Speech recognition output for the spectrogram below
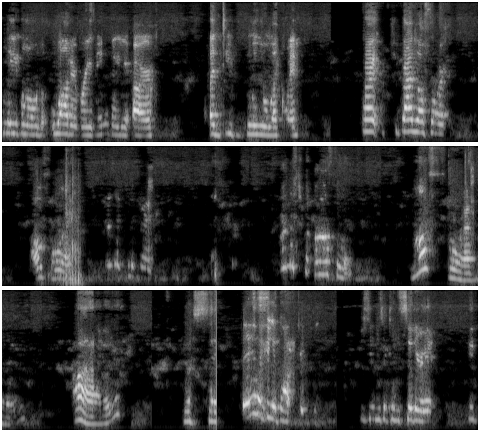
labeled water breathing. They are a deep blue liquid. all right, she grabs all four. All four. How much for all four? All four of them. I let's say they would be about fifty. She seems to consider it. It's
